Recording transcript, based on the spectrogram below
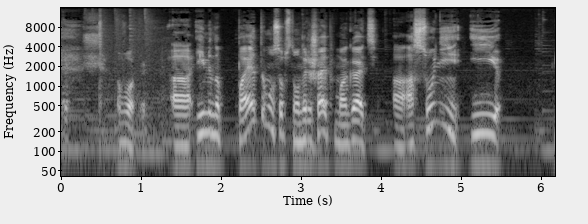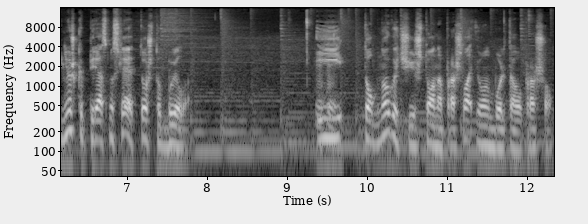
Вот. А, именно поэтому, собственно, он решает помогать а, Асуни и немножко переосмысляет то, что было. И то много, через что она прошла, и он более того прошел.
